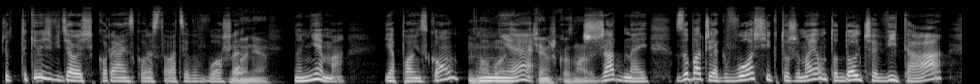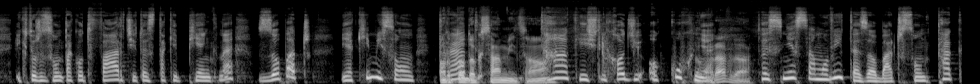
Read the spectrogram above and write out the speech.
Czy ty kiedyś widziałeś koreańską restaurację we Włoszech? No nie. No nie ma. Japońską? No właśnie, nie. ciężko znaleźć. Żadnej. Zobacz, jak Włosi, którzy mają to dolce vita i którzy są tak otwarci, to jest takie piękne. Zobacz, jakimi są trad- Ortodoksami, co? Tak, jeśli chodzi o kuchnię. To prawda. To jest niesamowite, zobacz. Są tak...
